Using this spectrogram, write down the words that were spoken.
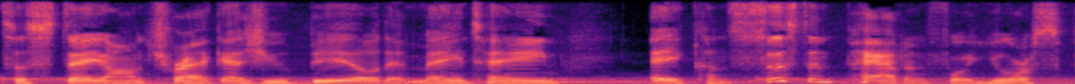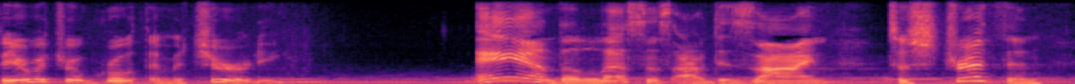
to stay on track as you build and maintain a consistent pattern for your spiritual growth and maturity. And the lessons are designed to strengthen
